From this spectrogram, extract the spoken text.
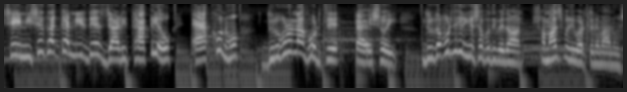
সেই নিষেধাজ্ঞার নির্দেশ জারি থাকলেও এখনও দুর্ঘটনা ঘটছে প্রায়শই। দুর্গাপুর থেকে নিজস্ব প্রতিবেদন, সমাজ পরিবর্তনে মানুষ।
